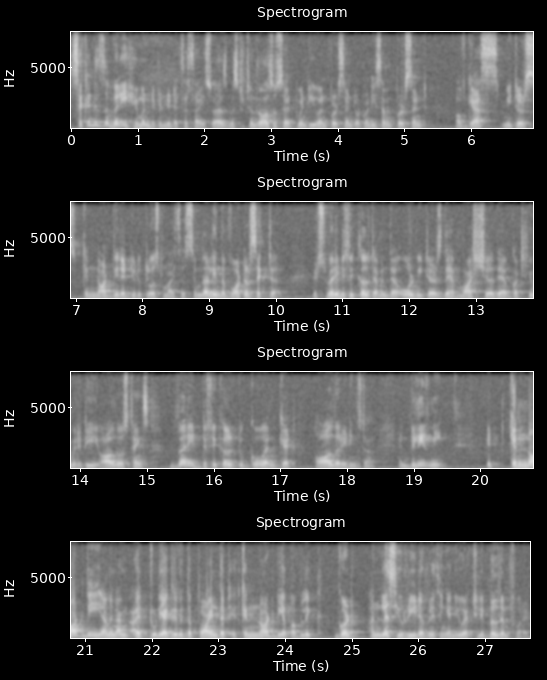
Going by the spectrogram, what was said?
Second is a very human dependent exercise. So as Mr. Chandra also said, 21% or 27% of gas meters cannot be read due to closed premises. Similarly, in the water sector, it's very difficult. I mean, the old meters, they have moisture, they have got humidity, all those things. Very difficult to go and get all the readings done. And believe me, it cannot be, I mean, I'm, i truly agree with the point that it cannot be a public good unless you read everything and you actually bill them for it.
